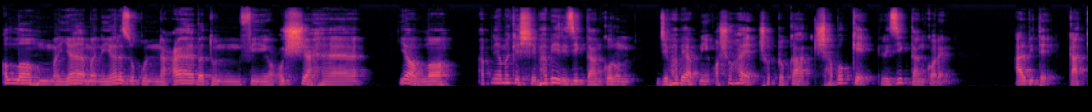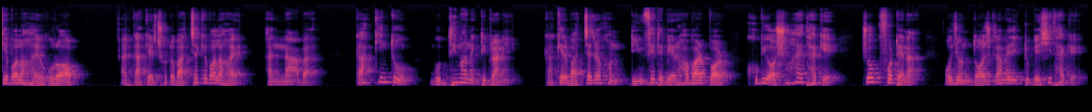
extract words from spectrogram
আল্লাহুম্মা ইয়া আল্লাহ, আপনি আমাকে সেভাবেই রিজিক দান করুন, যেভাবে আপনি অসহায় ছোট্ট কাক শাবককে রিজিক দান করেন। আরবিতে কাককে বলা হয় গুরব। আর কাকের ছোট বাচ্চাকে বলা হয় আর না বা কাক কিন্তু বুদ্ধিমান একটি প্রাণী। কাকের বাচ্চা যখন ডিম ফেটে বের হবার পর খুবই অসহায় থাকে, চোখ ফোটে না, ওজন দশ গ্রামের একটু বেশি থাকে।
